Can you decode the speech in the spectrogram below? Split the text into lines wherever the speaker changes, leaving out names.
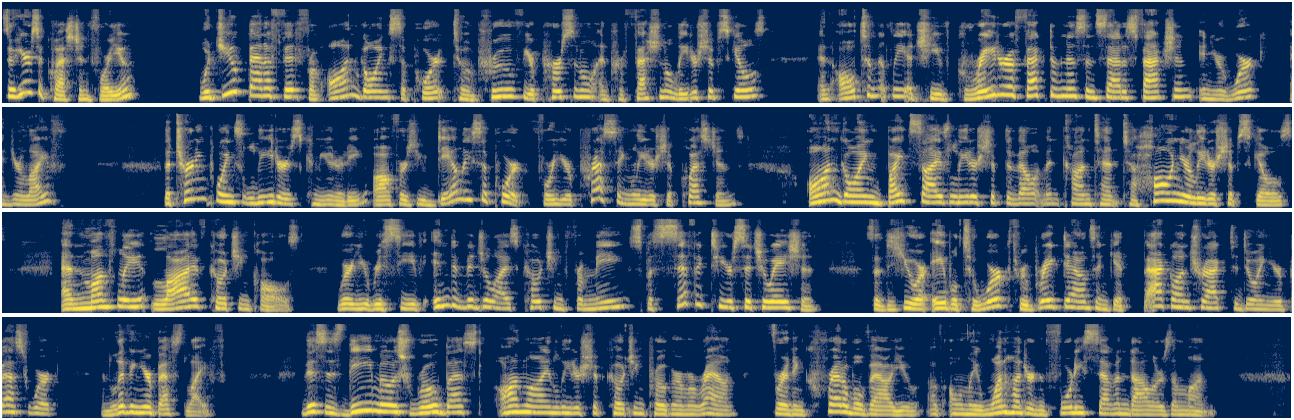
So here's a question for you Would you benefit from ongoing support to improve your personal and professional leadership skills and ultimately achieve greater effectiveness and satisfaction in your work and your life? The Turning Points Leaders community offers you daily support for your pressing leadership questions, ongoing bite sized leadership development content to hone your leadership skills, and monthly live coaching calls where you receive individualized coaching from me specific to your situation so that you are able to work through breakdowns and get back on track to doing your best work and living your best life. This is the most robust online leadership coaching program around for an incredible value of only $147 a month.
